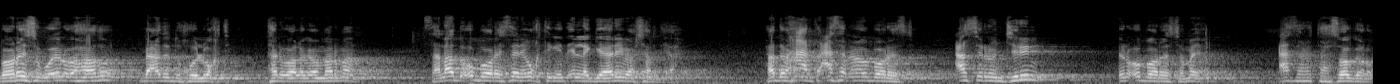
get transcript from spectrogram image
booraysigu waa inuu ahaado bacda dukhuuli waqti tani waa laga maarmaan salaadda u booraysanaya waqtigeed in la gaaray baa shardi ah. Hadda maxaa arta casar inaa u booraysto? Casroon jirin inuu u booraysto maya. Casar horta soo galo.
